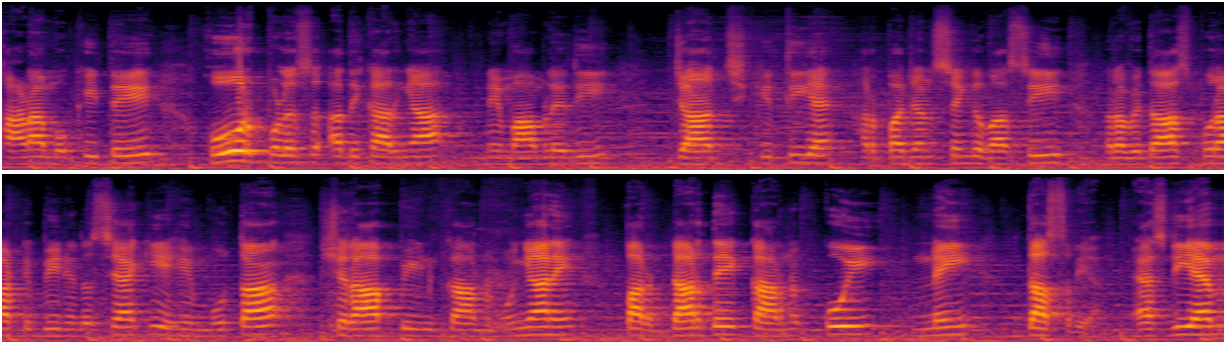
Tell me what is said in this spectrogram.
ਥਾਣਾ ਮੁਖੀ ਤੇ ਹੋਰ ਪੁਲਿਸ ਅਧਿਕਾਰੀਆਂ ਨੇ ਮਾਮਲੇ ਦੀ ਜਾਂਚ ਕੀਤੀ ਹੈ। ਹਰਭਜਨ ਸਿੰਘ ਵਾਸੀ ਰਵਿਦਾਸਪੁਰਾ ਟਿੱਬੀ ਨੇ ਦੱਸਿਆ ਕਿ ਇਹ ਮੌਤਾਂ ਸ਼ਰਾਬ ਪੀਣ ਕਾਰਨ ਹੋਈਆਂ ਨੇ, ਪਰ ਡਰ ਦੇ ਕਾਰਨ ਕੋਈ ਨਹੀਂ ਦੱਸ ਰਿਹਾ। ਐਸਡੀਐਮ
